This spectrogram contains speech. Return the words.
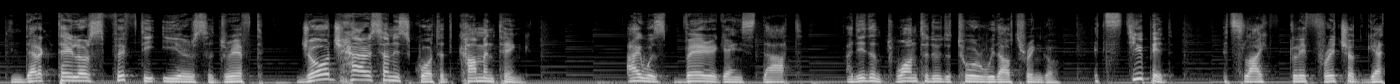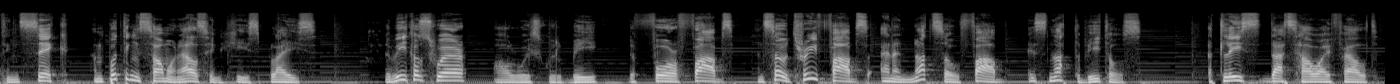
In Derek Taylor's 50 Years Adrift, George Harrison is quoted commenting, I was very against that. I didn't want to do the tour without Ringo. It's stupid. It's like Cliff Richard getting sick and putting someone else in his place. The Beatles were, always will be, the four fabs, and so three fabs and a not-so-fab is not the Beatles. At least that's how I felt.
